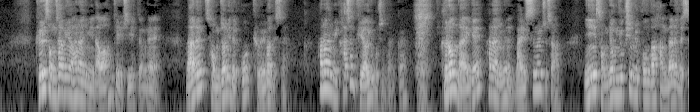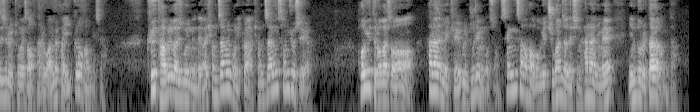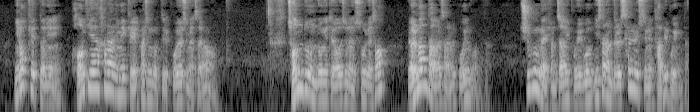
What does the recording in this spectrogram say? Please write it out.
그 성삼위 하나님이 나와 함께 계시기 때문에 나는 성전이 됐고 교회가 됐어요. 하나님이 가장 귀하게 보신다니까요. 그런 나에게 하나님은 말씀을 주사 이 성경 66권과 강단의 메시지를 통해서 나를 완벽하게 이끌어가고 계세요. 그 답을 가지고 있는 내가 현장을 보니까 현장이 선교지예요. 거기 들어가서 하나님의 계획을 누리는 거죠. 생사화복의 주관자 되신 하나님의 인도를 따라갑니다. 이렇게 했더니 거기에 하나님이 계획하신 것들이 보여지면서요. 전도 운동이 되어지는 속에서 멸망당할 사람이 보이는 겁니다. 죽음의 현장이 보이고 이 사람들을 살릴 수 있는 답이 보입니다.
